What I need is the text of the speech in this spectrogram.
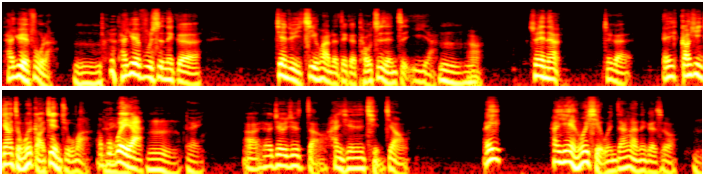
他岳父啦。嗯 他岳父是那个建筑与计划的这个投资人之一啊，嗯啊所以呢，这个哎，高信江怎么会搞建筑嘛？啊，不会呀、嗯，对，啊，他就就找汉先生请教嘛。哎，汉先生很会写文章啊，那个时候，嗯。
